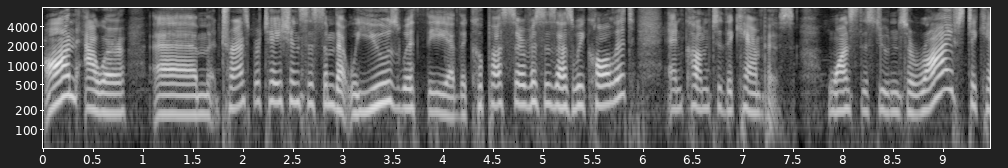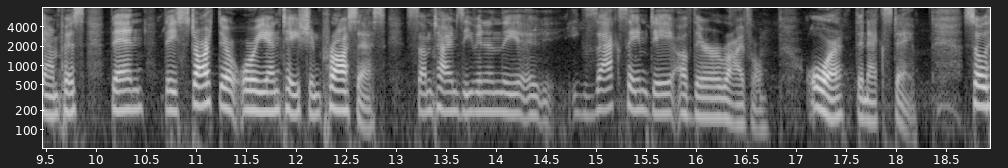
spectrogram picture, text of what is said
on our um, transportation system that we use with the, uh, the KUPA services, as we call it, and come to the campus. Once the students arrives to campus, then they start their orientation process, sometimes even in the uh, exact same day of their arrival or the next day. So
